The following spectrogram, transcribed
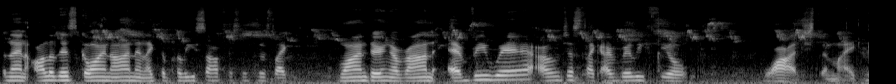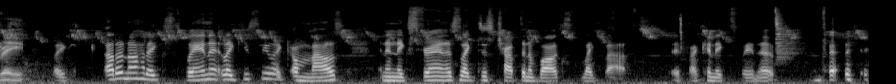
but then all of this going on, and like the police officers just like wandering around everywhere. I was just like, I really feel watched and like Right. like I don't know how to explain it. Like you see like a mouse and an experience it's like just trapped in a box like that. If I can explain it better. So,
